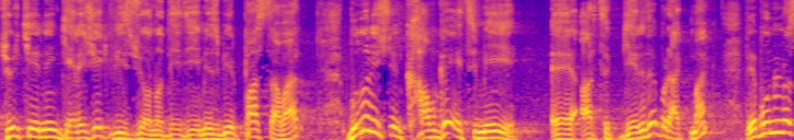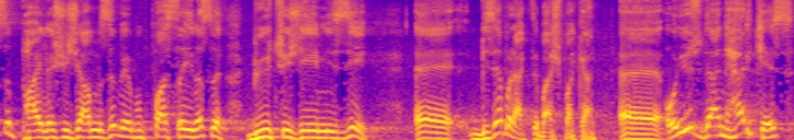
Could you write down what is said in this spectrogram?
Türkiye'nin gelecek vizyonu dediğimiz bir pasta var. Bunun için kavga etmeyi e, artık geride bırakmak ve bunu nasıl paylaşacağımızı ve bu pastayı nasıl büyüteceğimizi e, bize bıraktı başbakan. E, o yüzden herkes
